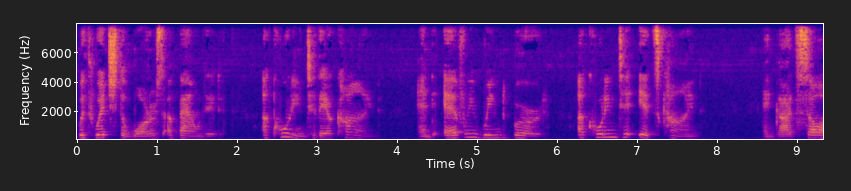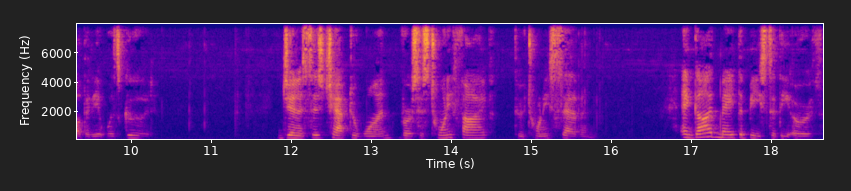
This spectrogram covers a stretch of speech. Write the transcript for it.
with which the waters abounded, according to their kind, and every winged bird according to its kind. And God saw that it was good. Genesis chapter 1, verses 25 through 27. And God made the beasts of the earth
